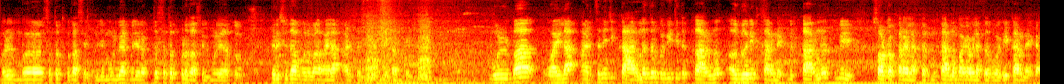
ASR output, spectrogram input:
भर सतत होत असेल म्हणजे मुळव्याध म्हणजे रक्त सतत पडत असेल मुळव्याधातून तरी सुद्धा मुलबाळ व्हायला अडचण येत असते. मुलबाळ व्हायला अडचणीची कारणं जर बघितली तर कारणं अगणित कारण आहेत. म्हणजे कारणं तुम्ही सॉर्ट ऑफ करायला लागतात. मग कारणं बघावी लागतात. हे कारण आहे का?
